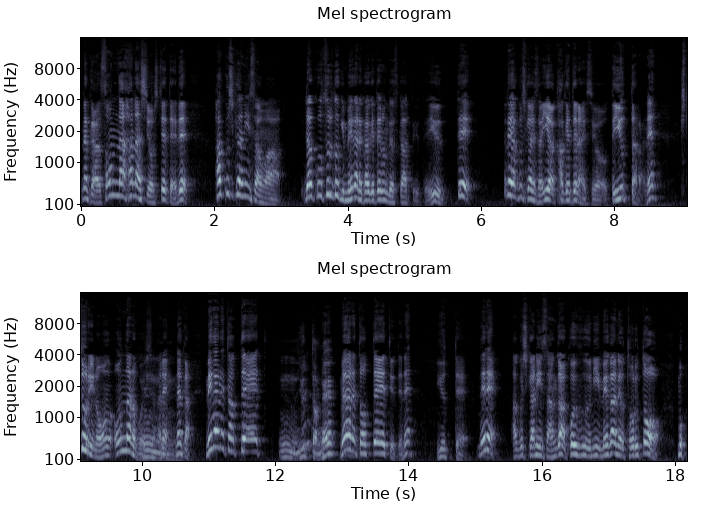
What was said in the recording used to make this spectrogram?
なんかそんな話をしてて、で、博士課兄さんは、落語するときメガネかけてるんですかって言って言って、で、博士課兄さん、いや、かけてないですよって言ったらね、一人の女の子でしたかね、うん。なんか、メガネ取ってうん、言ったね。メガネ取ってって言ってね、言って。でね、アクシカ兄さんがこういう風にメガネを取ると、もう、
